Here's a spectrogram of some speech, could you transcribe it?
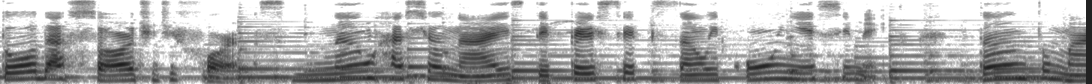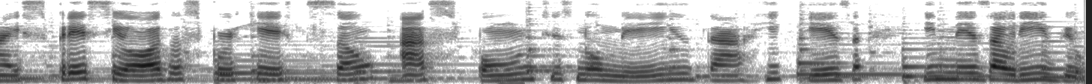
toda a sorte de formas não racionais de percepção e conhecimento tanto mais preciosas porque são as pontes no meio da riqueza inexaurível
